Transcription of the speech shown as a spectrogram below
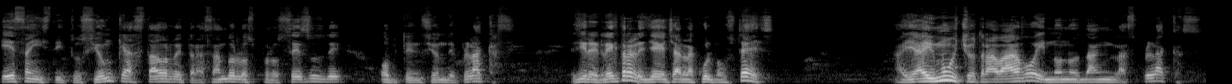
esa institución que ha estado retrasando los procesos de obtención de placas. Es decir, Electra les llega a echar la culpa a ustedes. Ahí hay mucho trabajo y no nos dan las placas.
